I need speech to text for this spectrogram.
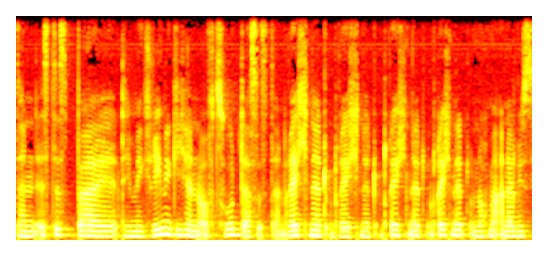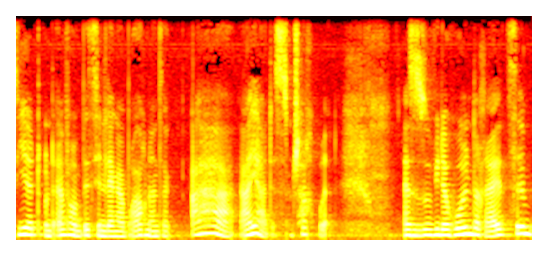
dann ist es bei dem Migränegehirn oft so, dass es dann rechnet und rechnet und rechnet und rechnet und nochmal analysiert und einfach ein bisschen länger braucht und dann sagt, ah, ah ja, das ist ein Schachbrett. Also so wiederholende Reize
